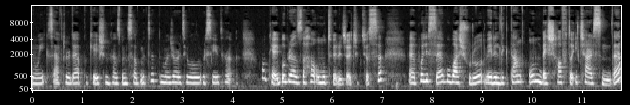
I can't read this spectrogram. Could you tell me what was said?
15 weeks after the application has been submitted, the majority will receive... Okay, bu biraz daha umut verici açıkçası. Ee, polise bu başvuru verildikten 15 hafta içerisinde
